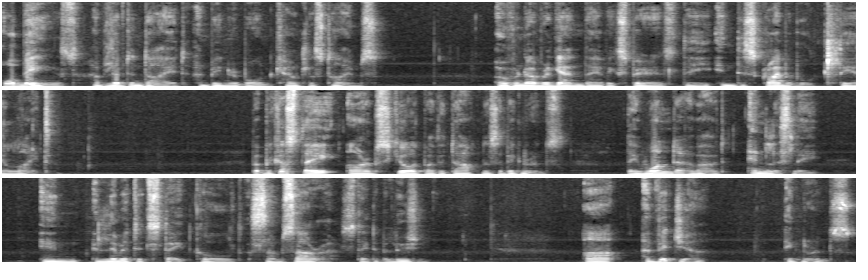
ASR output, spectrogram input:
All beings have lived and died and been reborn countless times. Over and over again, they have experienced the indescribable clear light but because they are obscured by the darkness of ignorance, they wander about endlessly in a limited state called samsara, state of illusion. Our avidya, ignorance,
